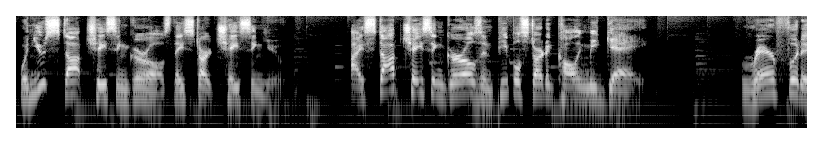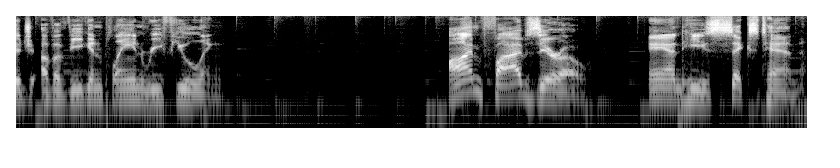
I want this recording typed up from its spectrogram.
When you stop chasing girls, they start chasing you. I stopped chasing girls and people started calling me gay. Rare footage of a vegan plane refueling. I'm 5'0", and he's 6'10".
